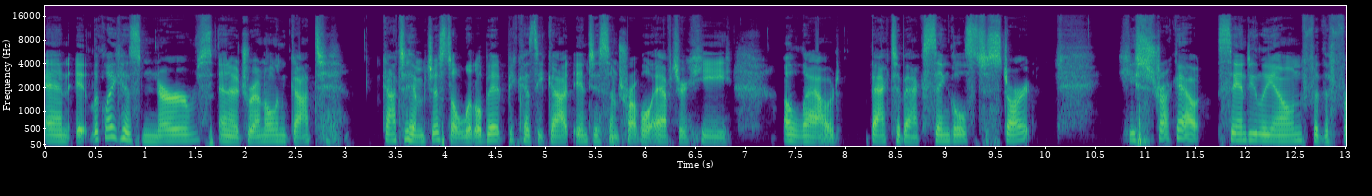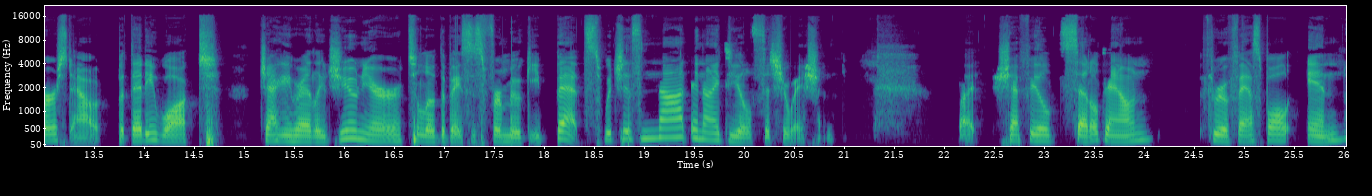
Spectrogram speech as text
And it looked like his nerves and adrenaline got to, got to him just a little bit because he got into some trouble after he allowed back to back singles to start. He struck out Sandy Leon for the first out, but then he walked Jackie Bradley Jr. to load the bases for Mookie Betts, which is not an ideal situation. But Sheffield settled down, threw a fastball in,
